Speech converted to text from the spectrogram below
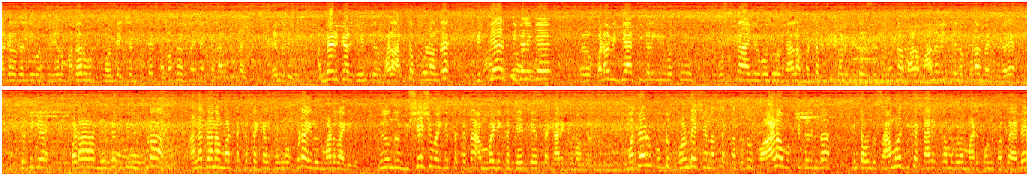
ನಗರದಲ್ಲಿ ಇವತ್ತು ಏನು ಮದರ್ಹುಡ್ ಫೌಂಡೇಶನ್ ಮತ್ತು ಸಮತಾ ಸೈನಿಕ ದಳದಿಂದ ಏನು ಅಂಬೇಡ್ಕರ್ ಜಯಂತಿ ಭಾಳ ಅರ್ಥಪೂರ್ಣ ಅಂದರೆ ವಿದ್ಯಾರ್ಥಿಗಳಿಗೆ ಬಡ ವಿದ್ಯಾರ್ಥಿಗಳಿಗೆ ಇವತ್ತು ಪುಸ್ತಕ ಆಗಿರ್ಬೋದು, ಶಾಲಾ ಪಠ್ಯಪುಸ್ತಕಗಳು ವಿತರಿಸುವ ಮೂಲಕ ಭಾಳ ಮಾನವೀಯತೆಯನ್ನು ಕೂಡ ಮೆರೆದಿದ್ದಾರೆ. ಜೊತೆಗೆ ಬಡ ನಿರ್ಗತಿಕರಿಗೂ ಕೂಡ ಅನ್ನದಾನ ಮಾಡ್ತಕ್ಕಂಥ ಕೆಲಸವನ್ನು ಕೂಡ ಇಲ್ಲಿ ಮಾಡಲಾಗಿದೆ. ಇದೊಂದು ವಿಶೇಷವಾಗಿರ್ತಕ್ಕಂಥ ಅಂಬೇಡ್ಕರ್ ಜಯಂತಿ ಅಂತ ಕಾರ್ಯಕ್ರಮ ಅಂತ ಮದರ್ ವುಡ್ ಫೌಂಡೇಶನ್ ಅಂತಕ್ಕಂಥದ್ದು ಭಾಳ ವರ್ಷಗಳಿಂದ ಇಂಥ ಒಂದು ಸಾಮಾಜಿಕ ಕಾರ್ಯಕ್ರಮಗಳು ಮಾಡಿಕೊಂಡು ಬರ್ತಾ ಇದೆ.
